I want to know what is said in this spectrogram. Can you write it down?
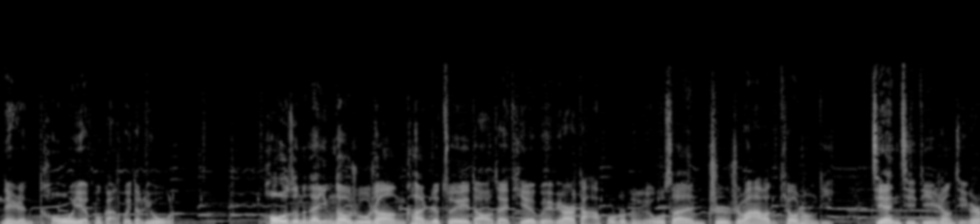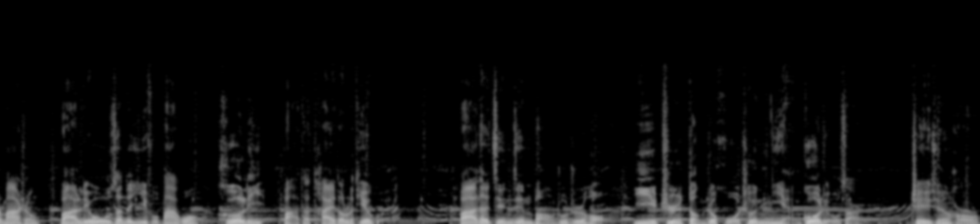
那人头也不敢回的溜了。猴子们在樱桃树上看着醉倒在铁轨边打呼噜的刘三，吱吱哇哇的跳上地，捡起地上几根麻绳，把刘三的衣服扒光，合力把他抬到了铁轨。把他紧紧绑住之后，一直等着火车碾过刘三儿，这群猴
